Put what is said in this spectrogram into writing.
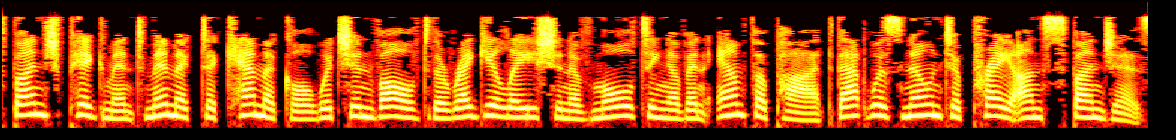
sponge pigment mimicked a chemical which involved the regulation of molting of an amphipod that was known to prey on sponges.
